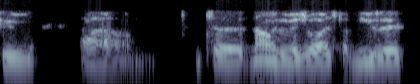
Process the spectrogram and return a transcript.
to um, to not only the visual arts but music,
